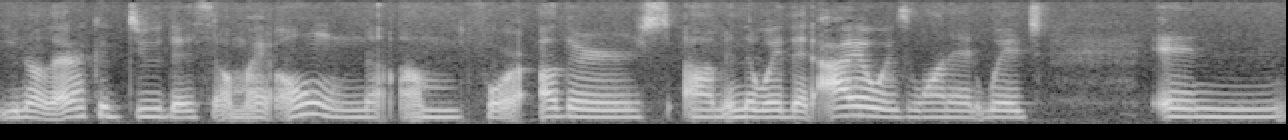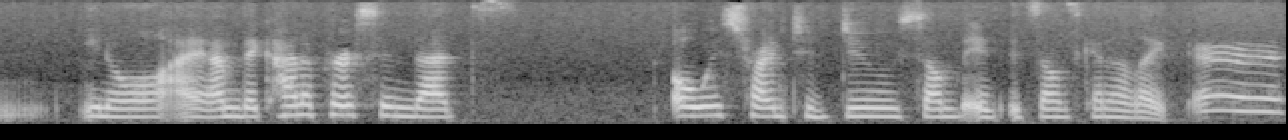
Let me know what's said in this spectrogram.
you know, that I could do this on my own um, for others um, in the way that I always wanted, which in, you know, I, am the kind of person that's always trying to do something. It, it sounds kind of like, eh.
